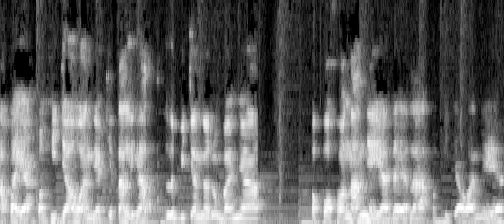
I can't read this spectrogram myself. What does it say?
apa ya penghijauan ya. Kita lihat lebih cenderung banyak pepohonannya ya daerah penghijauannya ya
